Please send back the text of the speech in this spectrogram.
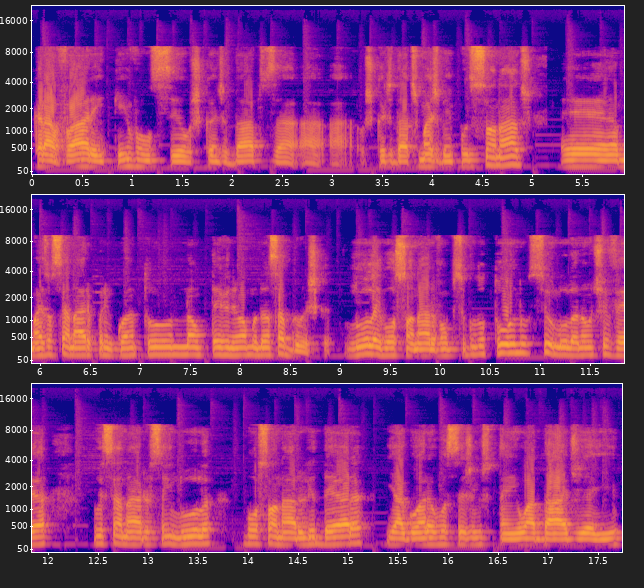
cravarem quem vão ser os candidatos a, a, a os candidatos mais bem posicionados é, mas o cenário, por enquanto, não teve nenhuma mudança brusca. Lula e Bolsonaro vão para o segundo turno. Se o Lula não tiver, o cenário sem Lula, Bolsonaro lidera e agora você a gente tem o Haddad aí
